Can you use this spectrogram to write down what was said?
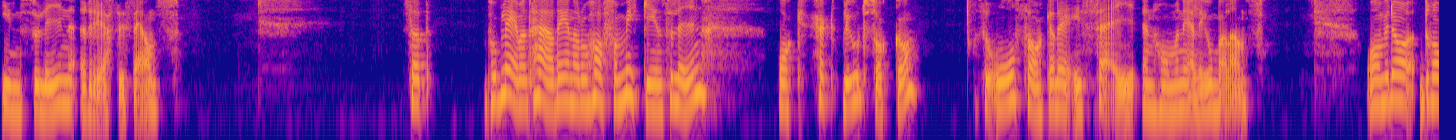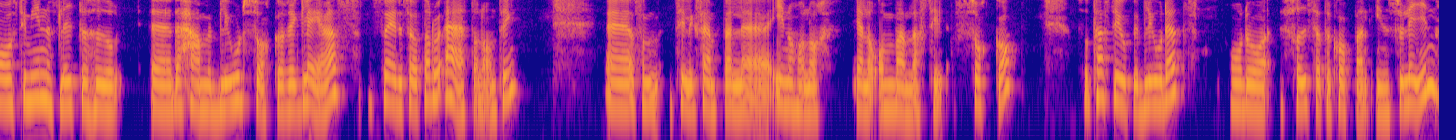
insulinresistens. Så att problemet här det är när du har för mycket insulin och högt blodsocker så orsakar det i sig en hormonell obalans. Och om vi då drar oss till minnes lite hur eh, det här med blodsocker regleras så är det så att när du äter någonting eh, som till exempel eh, innehåller eller omvandlas till socker så tas det upp i blodet och då frisätter kroppen insulin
